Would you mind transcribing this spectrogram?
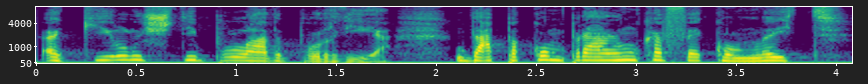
aquilo estipulado por dia. Dá para comprar um café com leite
